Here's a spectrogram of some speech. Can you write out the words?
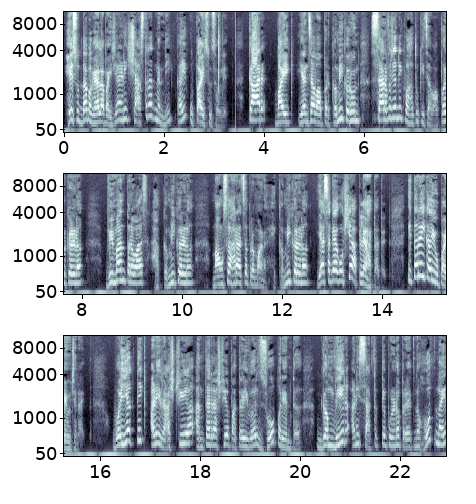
हे सुद्धा बघायला पाहिजे आणि शास्त्रज्ञांनी काही उपाय सुचवलेत. कार बाईक यांचा वापर कमी करून सार्वजनिक वाहतुकीचा वापर करणं विमान प्रवास हा कमी करणं मांसाहाराचं प्रमाण हे कमी करणं या सगळ्या गोष्टी आपल्या हातात आहेत. इतरही काही उपाययोजना आहेत. वैयक्तिक आणि राष्ट्रीय आंतरराष्ट्रीय पातळीवर जोपर्यंत गंभीर आणि सातत्यपूर्ण प्रयत्न होत नाहीत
